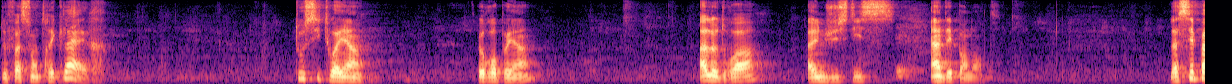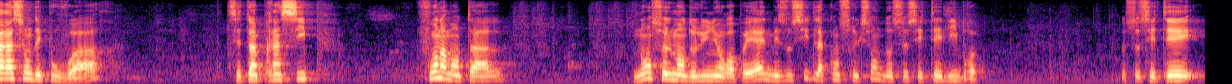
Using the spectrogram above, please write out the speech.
de façon très claire. Tout citoyen européen a le droit à une justice indépendante. La séparation des pouvoirs, c'est un principe fondamental non seulement de l'Union européenne, mais aussi de la construction de nos sociétés libres, de sociétés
